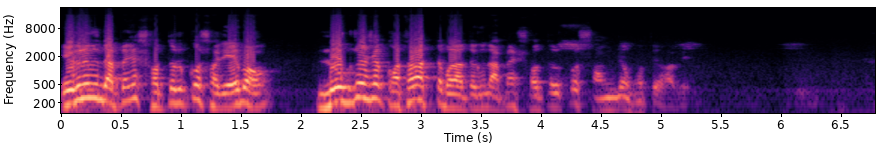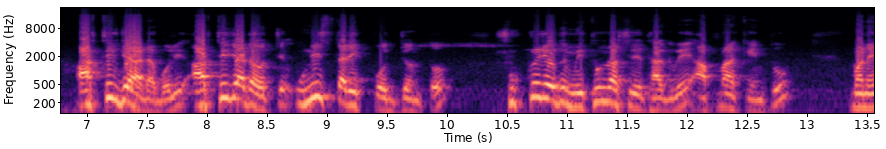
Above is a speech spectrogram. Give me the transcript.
এগুলো কিন্তু আপনাকে সতর্ক সজাগ এবং লোকজনের সাথে কথাবার্তা বলাতে কিন্তু আপনাকে সতর্ক সংযম হতে হবে। আর্থিক জায়গাটা বলি, আর্থিক জায়গাটা হচ্ছে উনিশ তারিখ পর্যন্ত শুক্র যেহেতু মিথুন রাশিতে থাকবে, আপনার কিন্তু মানে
